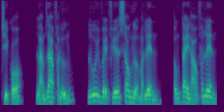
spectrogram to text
chỉ có, làm ra phản ứng, lui về phía sau ngửa mặt lên, ống tay áo phất lên.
